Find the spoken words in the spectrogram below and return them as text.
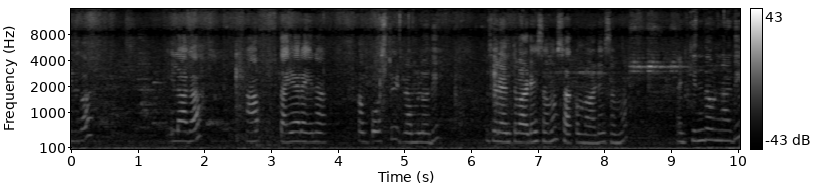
ఇదిగో ఇలాగా హాఫ్ తయారైన కంపోస్ట్ ఈ డ్రమ్లోది. సరే ఎంత వాడేసామో సగం వాడేసాము. అండ్ కింద ఉన్నది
